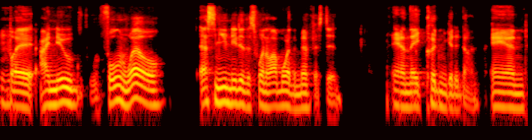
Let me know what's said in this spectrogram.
Mhm. but I knew full and well SMU needed this win a lot more than Memphis did. And they couldn't get it done. And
